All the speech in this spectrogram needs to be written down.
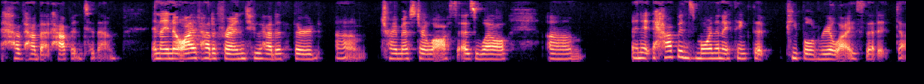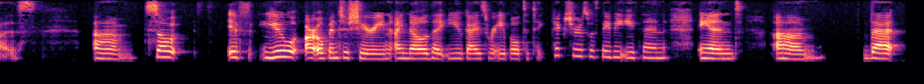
have had that happen to them. And I know I've had a friend who had a third um, trimester loss as well. Um, and it happens more than I think that people realize that it does. Um, so, if you are open to sharing, I know that you guys were able to take pictures with baby Ethan, and um, that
